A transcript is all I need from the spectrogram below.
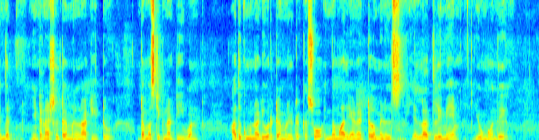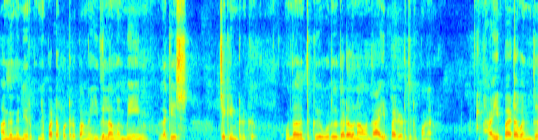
எந்த இன்டர்நேஷ்னல் டெர்மினல்னா டி டூ டொமஸ்டிக்னா டி ஒன் அதுக்கு முன்னாடி ஒரு டெர்மினல் இருக்குது ஸோ இந்த மாதிரியான டெர்மினல்ஸ் எல்லாத்துலேயுமே இவங்க வந்து அங்கங்கே நிறு நிப்பாட்டப்பட்டிருப்பாங்க. இது இல்லாமல் மெயின் லக்கேஜ் செக்இன் இருக்குது உதாரணத்துக்கு ஒரு தடவை நான் வந்து ஐபேட் எடுத்துகிட்டு போனேன். ஐபேடை வந்து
